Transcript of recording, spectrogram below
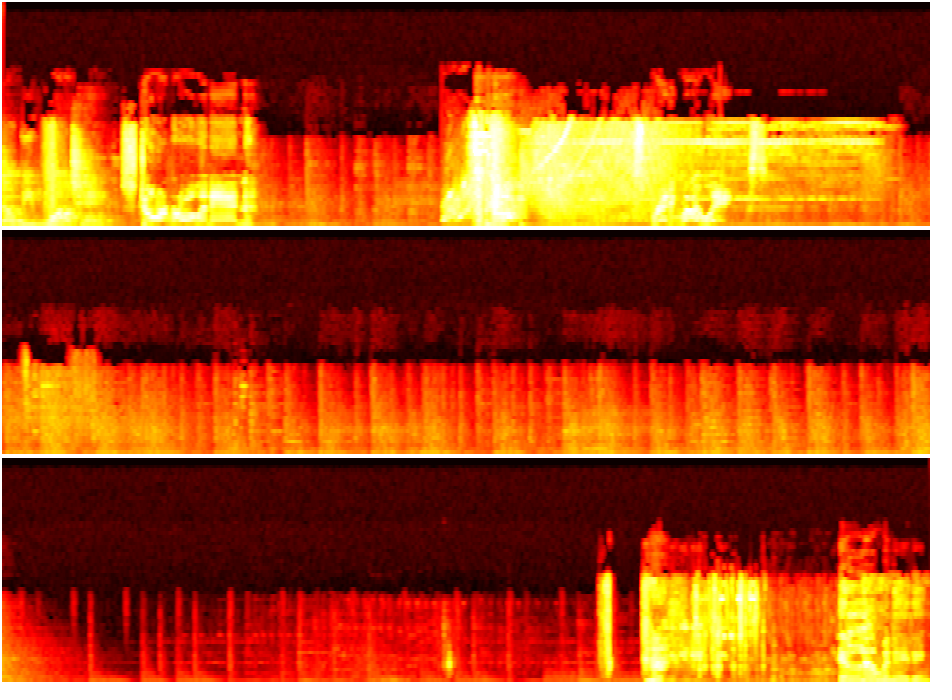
Shall be watching. Storm rolling in. Ah! Spreading my wings. Illuminating.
